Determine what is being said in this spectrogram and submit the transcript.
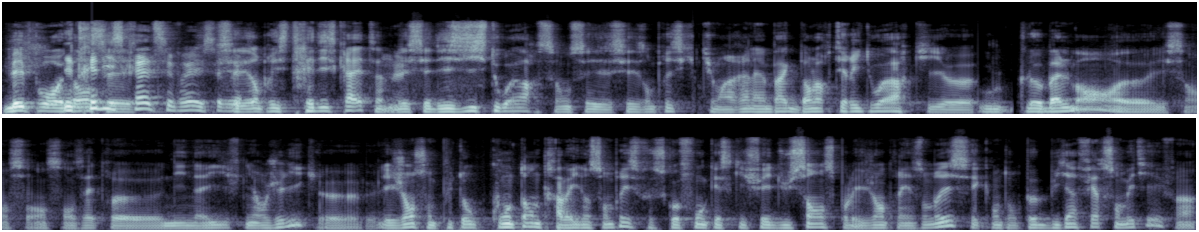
mais pour autant, très discrète, c'est vrai. C'est des entreprises très discrètes, mais c'est des histoires, ce sont ces, ces entreprises qui ont un réel impact dans leur territoire, qui euh, où globalement, et sans, sans, sans être ni naïf ni angélique, les gens sont plutôt contents de travailler dans son entreprise. Parce qu'au fond, qu'est-ce qui fait du sens pour les gens de travailler dans son entreprise C'est quand on peut bien faire son métier. Enfin,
